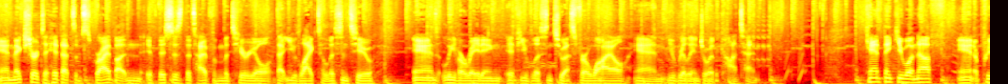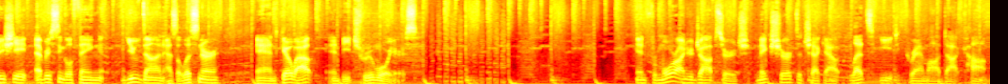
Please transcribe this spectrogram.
and make sure to hit that subscribe button if this is the type of material that you like to listen to, and leave a rating if you've listened to us for a while and you really enjoy the content. Can't thank you enough and appreciate every single thing you've done as a listener, and go out and be true warriors. And for more on your job search, make sure to check out let'seatgrandma.com.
